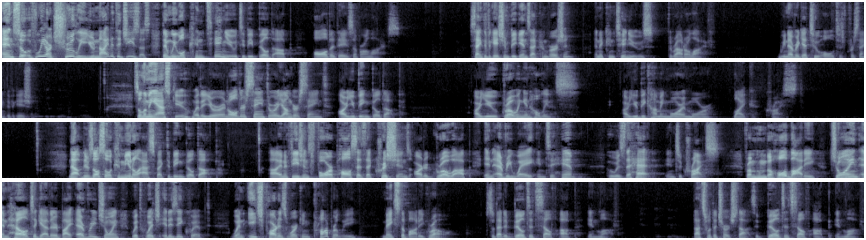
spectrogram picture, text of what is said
And so if we are truly united to Jesus, then we will continue to be built up all the days of our lives. Sanctification begins at conversion and it continues throughout our life. We never get too old for sanctification. So let me ask you whether you're an older saint or a younger saint, are you being built up? Are you growing in holiness? Are you becoming more and more like Christ? Now, there's also a communal aspect to being built up. Uh, in Ephesians 4, Paul says that Christians are to grow up in every way into Him, who is the head, into Christ, from whom the whole body, joined and held together by every joint with which it is equipped, when each part is working properly, makes the body grow so that it builds itself up in love. That's what the church does. It builds itself up in love.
